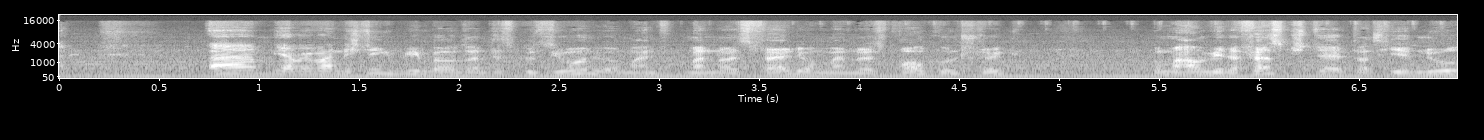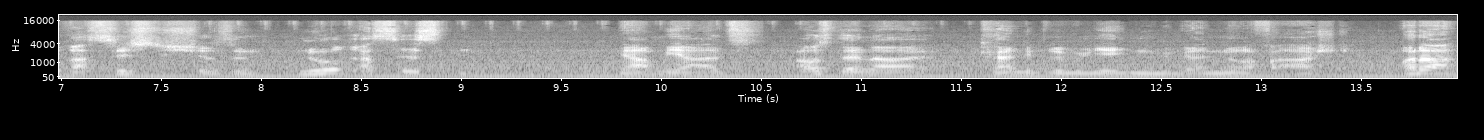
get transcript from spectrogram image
ähm, ja, wir waren nicht stehen geblieben bei unserer Diskussion über mein, mein neues Feld und mein neues Baugrundstück. Und wir haben wieder festgestellt, dass hier nur Rassistische sind. Nur Rassisten. Wir haben hier als Ausländer keine Privilegien, wir werden nur noch verarscht. Oder?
